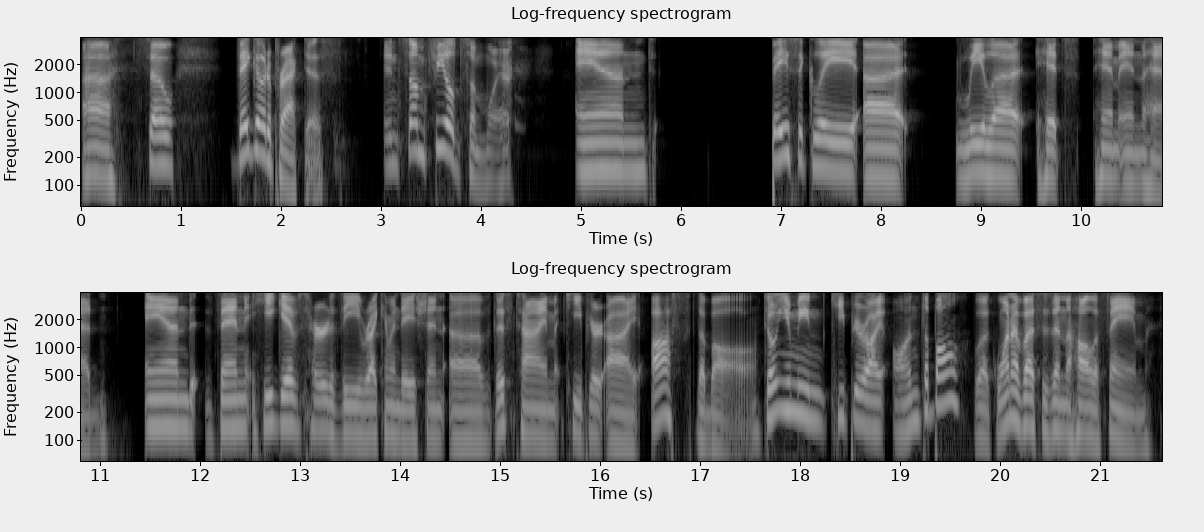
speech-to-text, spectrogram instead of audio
Uh, so they go to practice. in some field somewhere. and basically uh Leela hits him in the head and then he gives her the recommendation of this time keep your eye off the ball. Don't you mean keep your eye on the ball? Look, one of us is in the Hall of Fame.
